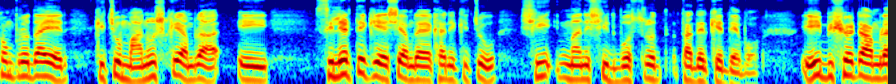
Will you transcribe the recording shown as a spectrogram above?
সম্প্রদায়ের কিছু মানুষকে আমরা এই সিলেট থেকে এসে আমরা এখানে কিছু শীত মানে শীতবস্ত্র তাদেরকে দেব। এই বিষয়টা আমরা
